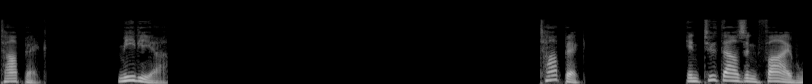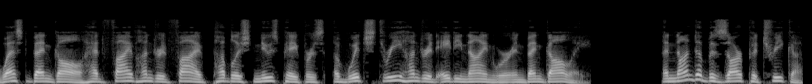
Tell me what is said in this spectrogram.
Topic. Media In 2005 West Bengal had 505 published newspapers, of which 389 were in Bengali. Ananda Bazar Patrika,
